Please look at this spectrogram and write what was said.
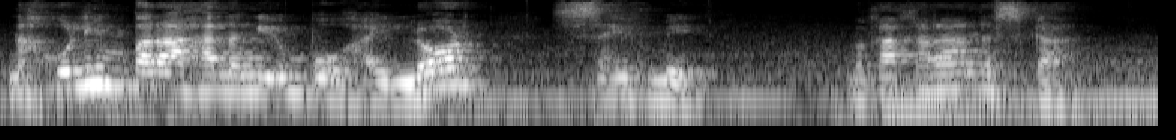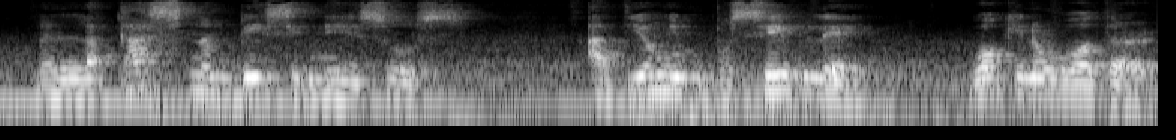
na huling barahan ng iyong buhay, Lord, save me. Makakaranas ka ng lakas ng bisig ni Jesus at yung imposible walking on water,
